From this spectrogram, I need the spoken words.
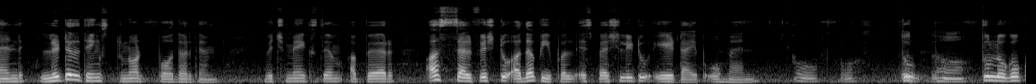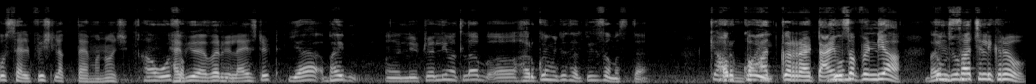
and little things do not bother them which makes them appear unselfish to other people especially to a type oh man ओह ओह तो हाँ तो लोगों को सेल्फिश लगता है मनोज हाँ वो हैव सब यू एवर रियलाइज्ड इट या भाई लिटरली मतलब अ, हर कोई मुझे सेल्फी से समझता है क्या हर कोई बात कर रहा है टाइम्स जो- ऑफ इंडिया भाई तुम जो- सच लिख रहे हो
